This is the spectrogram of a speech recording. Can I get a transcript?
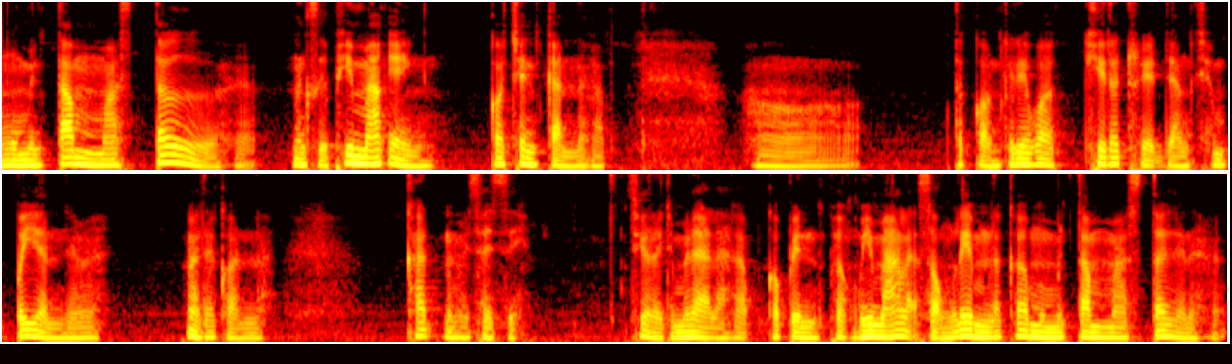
โมเมนตัมมาสเตอร์หนังสือพี่มาร์กเองก็เช่นกันนะครับแต่ก่อนก็เรียกว่าเคิดเทรดอย่างแชมเปี้ยนใช่ไหมแต่ก่อนนะคัดไม่ใช่สิ ชื่ออะไรจะไม่ได้แล้วครับ ก็เป็นของพี่มาร์กแหละสองเล่มแล้วก็โมเมนตัมมาสเตอร์นะฮะ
